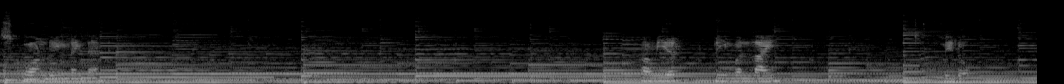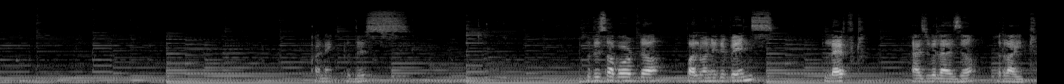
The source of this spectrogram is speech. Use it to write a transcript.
Just go on doing like that from here bring one line. Below connect to this. So this about the pulmonary veins left as well as the right.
